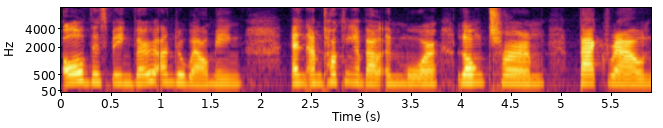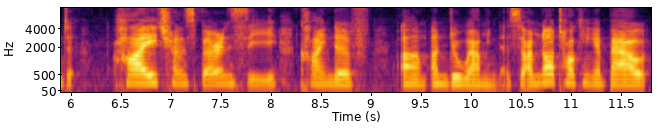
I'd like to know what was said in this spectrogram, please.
all of this being very underwhelming, and I'm talking about a more long-term background, high transparency kind of um, underwhelmingness. So I'm not talking about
